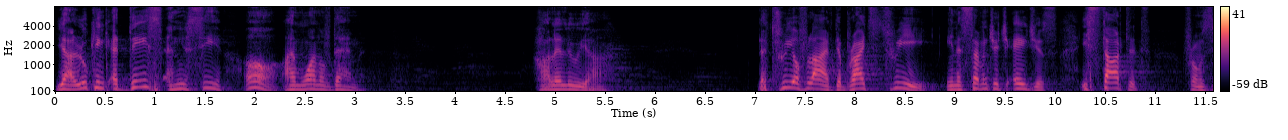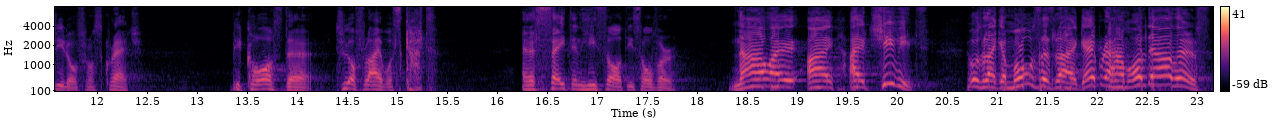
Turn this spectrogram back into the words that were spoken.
You are looking at this and you see, oh, I'm one of them. Hallelujah. The tree of life, the bright tree in the seven church ages, it started from zero, from scratch, because the tree of life was cut. And Satan, he thought it's over. Now I, I, I achieve it. It was like a Moses, like Abraham, all the others.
